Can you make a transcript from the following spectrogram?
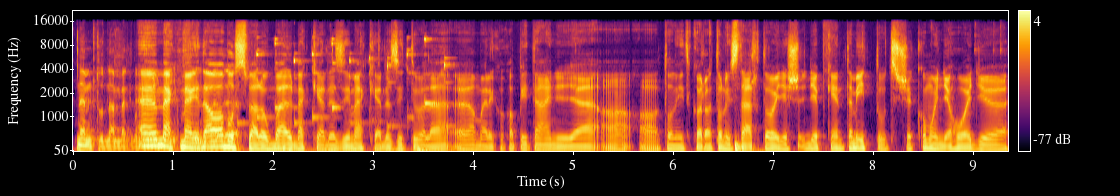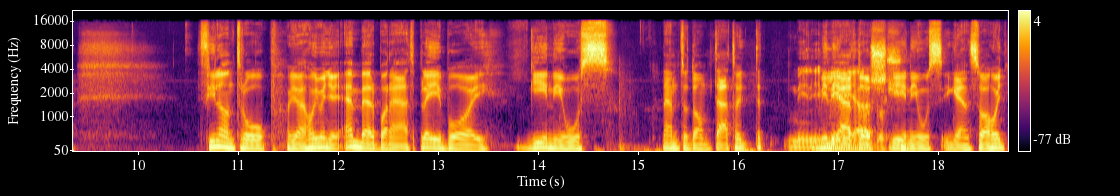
Nem tudnám megmondani. Meg, meg, de a bosszválókban megkérdezi, megkérdezi tőle Amerika kapitány, ugye a, a Tony, Kara, Tony Stark-tól, és egyébként te mit tudsz? És akkor mondja, hogy filantróp, hogy, hogy mondja, hogy emberbarát, playboy, géniusz, nem tudom, tehát, hogy tehát Milli, milliárdos, géniusz, igen, szóval, hogy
